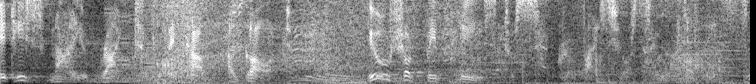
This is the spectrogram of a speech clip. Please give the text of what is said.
It is my right to become a god. You should be pleased to sacrifice yourself for this.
